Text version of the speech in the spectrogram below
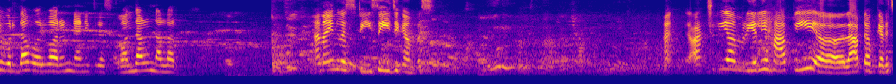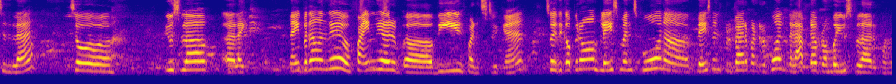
இவர் தான் வருவாருன்னு நினைக்கிறேன் சார். வந்தாலும் நல்லா இருக்கும். Anna university CEG campus actually I am really happy laptop கிடைச்சதுல. ஸோ யூஸ்ஃபுல்லாக லைக் நான் இப்போ தான் வந்து ஃபைனல் இயர் பிஇ uh, படிச்சுட்டு இருக்கேன். ஸோ இதுக்கப்புறம் பிளேஸ்மெண்ட்ஸ்க்கும் நான் பிளேஸ்மெண்ட்ஸ் ப்ரிப்பேர் பண்ணுறப்போ அந்த லேப்டாப் ரொம்ப யூஸ்ஃபுல்லாக இருக்கும்.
